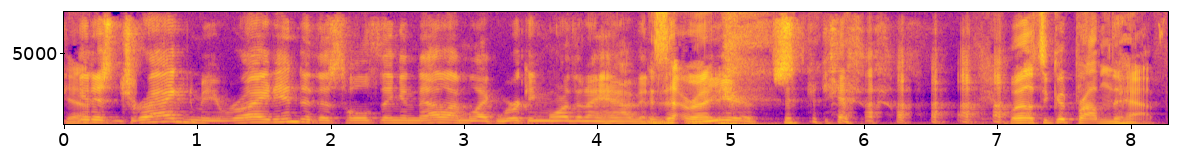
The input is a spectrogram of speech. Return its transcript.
Yeah. it has dragged me right into this whole thing and now i'm like working more than i have in Is that right? years Well, it's a good problem to have.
